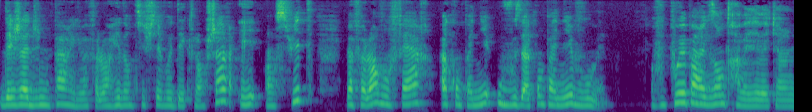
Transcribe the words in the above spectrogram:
déjà d'une part, il va falloir identifier vos déclencheurs et ensuite, il va falloir vous faire accompagner ou vous accompagner vous-même. Vous pouvez par exemple travailler avec un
